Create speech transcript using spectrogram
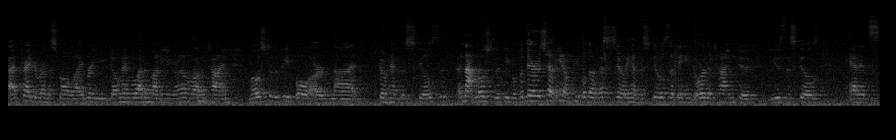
I've tried to run a small library, you don't have a lot of money, you don't have a lot of time. Most of the people are not, don't have the skills, that- uh, not most of the people, but there are some, you know, people don't necessarily have the skills that they need or the time to use the skills. And it's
